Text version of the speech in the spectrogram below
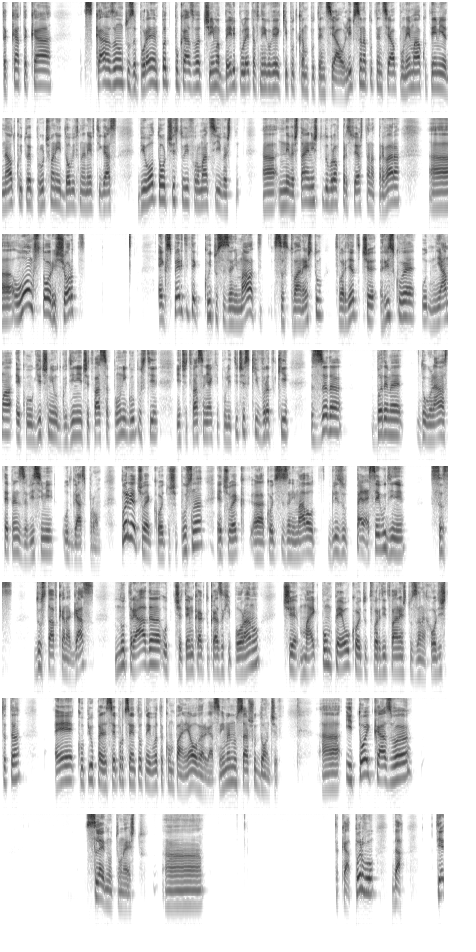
Така, така, Сказаното за пореден път показва, че има бели полета в неговия екип от към потенциал. Липса на потенциал, поне малко теми, една от които е проучване и добив на нефт и газ. Било то от чистови формации, вещ... а, не вещае нищо добро в предстоящата надпревара. А, long story short, експертите, които се занимават с това нещо, твърдят, че рискове няма екологични от години, че това са пълни глупости и че това са някакви политически врътки, за да бъдеме до голяма степен зависими от Газпром. Първият човек, който ще пусна, е човек, а, който се занимава от близо 50 години с доставка на газ, но трябва да отчетем, както казах и по-рано, че Майк Помпео, който твърди това нещо за находищата, е купил 50% от неговата компания Овергас, именно Сашо Дончев. А, и той казва следното нещо. А, така, първо, да,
